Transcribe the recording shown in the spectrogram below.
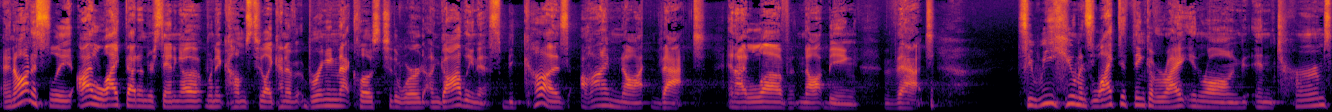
And honestly, I like that understanding of when it comes to like kind of bringing that close to the word ungodliness because I'm not that. And I love not being that. See, we humans like to think of right and wrong in terms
